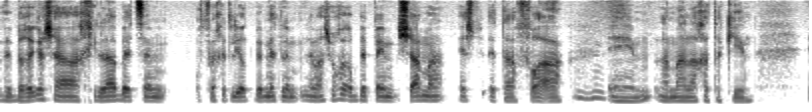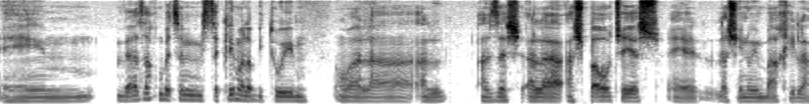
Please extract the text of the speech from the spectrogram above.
וברגע שהאכילה בעצם הופכת להיות באמת למשהו אחר, הרבה פעמים שמה יש את ההפרעה mm-hmm. למהלך התקין. אמ, ואז אנחנו בעצם מסתכלים על הביטויים, או על, ה, על, על, זה, על ההשפעות שיש אה, לשינויים באכילה,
